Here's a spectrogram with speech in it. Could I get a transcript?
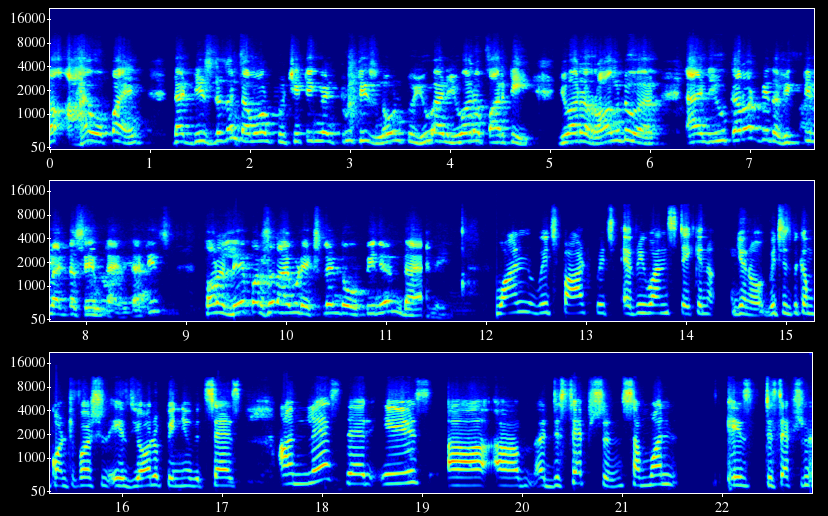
Now, I have opined that this doesn't amount to cheating when truth is known to you and you are a party, you are a wrongdoer, and you cannot be the victim at the same time. That is, for a layperson, I would explain the opinion that way one which part which everyone's taken you know which has become controversial is your opinion which says unless there is a, um, a deception someone is deception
